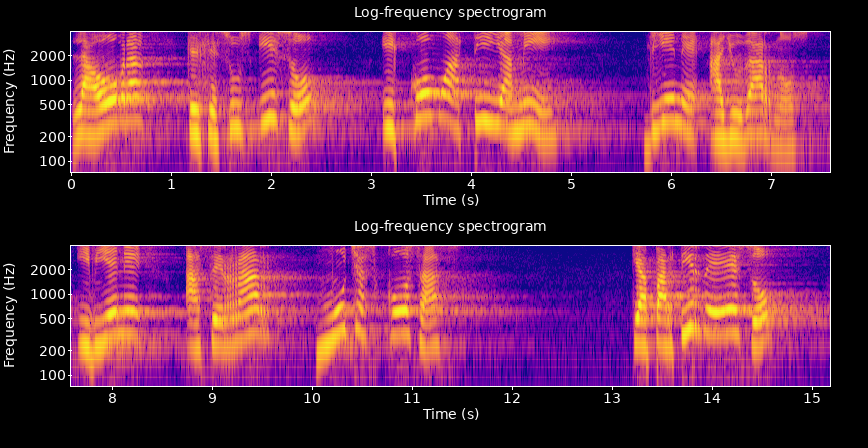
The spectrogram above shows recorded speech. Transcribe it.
La obra que Jesús hizo y cómo a ti y a mí viene a ayudarnos y viene a cerrar muchas cosas que a partir de eso,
